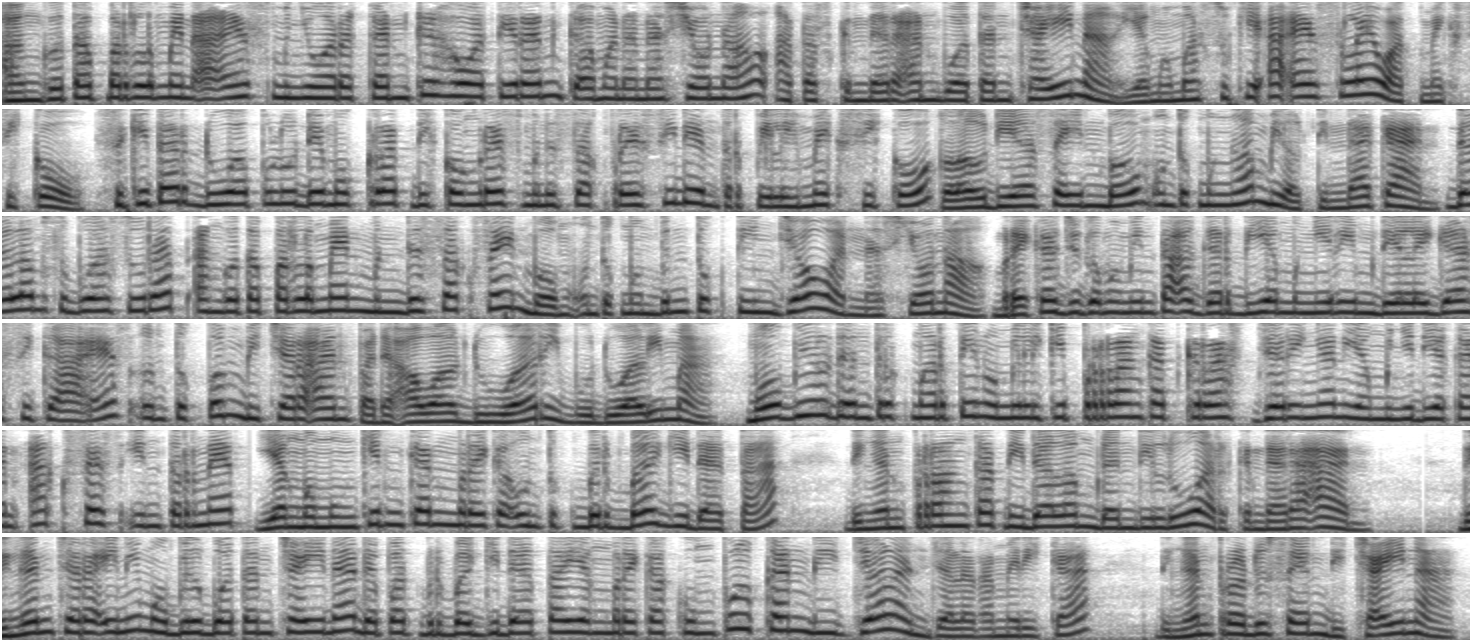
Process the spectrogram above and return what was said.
Anggota Parlemen AS menyuarakan kekhawatiran keamanan nasional atas kendaraan buatan China yang memasuki AS lewat Meksiko. Sekitar 20 demokrat di Kongres mendesak Presiden terpilih Meksiko, Claudia Sheinbaum, untuk mengambil tindakan. Dalam sebuah surat, anggota parlemen mendesak Sheinbaum untuk membentuk tinjauan nasional. Mereka juga meminta agar dia mengirim delegasi ke AS untuk pembicaraan pada awal 2025. Mobil dan truk Martin memiliki perangkat keras jaringan yang menyediakan akses akses internet yang memungkinkan mereka untuk berbagi data dengan perangkat di dalam dan di luar kendaraan. Dengan cara ini, mobil buatan China dapat berbagi data yang mereka kumpulkan di jalan-jalan Amerika dengan produsen di China.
